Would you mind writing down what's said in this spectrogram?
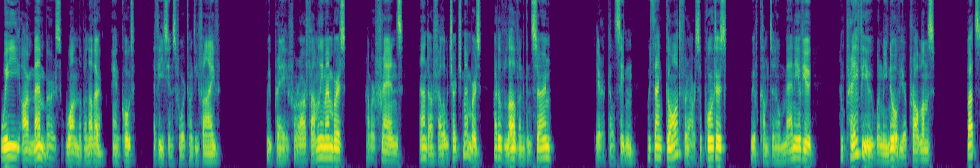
we are members one of another, end quote, Ephesians 4.25. We pray for our family members, our friends, and our fellow church members out of love and concern. Here at we thank God for our supporters. We have come to know many of you and pray for you when we know of your problems. But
